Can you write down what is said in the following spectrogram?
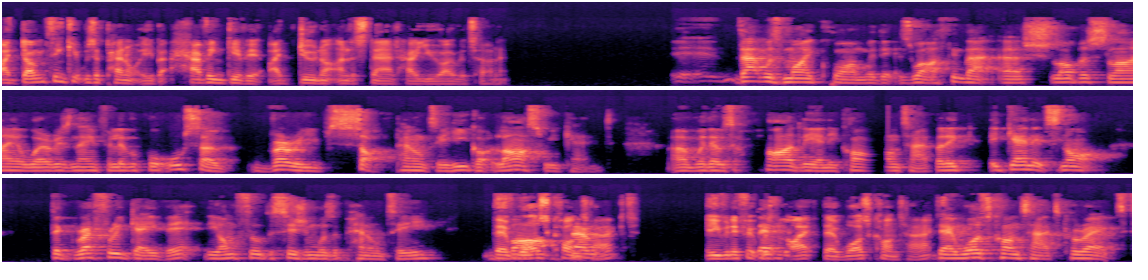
I don't think it was a penalty, but having give it, I do not understand how you overturn it. That was my qualm with it as well. I think that uh, Szoboszlai, or whatever his name for Liverpool, also very soft penalty he got last weekend, uh, where there was hardly any contact. But it, again, it's not the referee gave it. The on-field decision was a penalty. There was contact, there, even if it was there, light. There was contact. There was contact, correct.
